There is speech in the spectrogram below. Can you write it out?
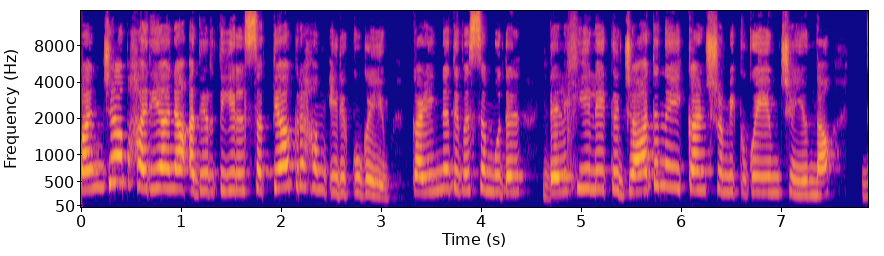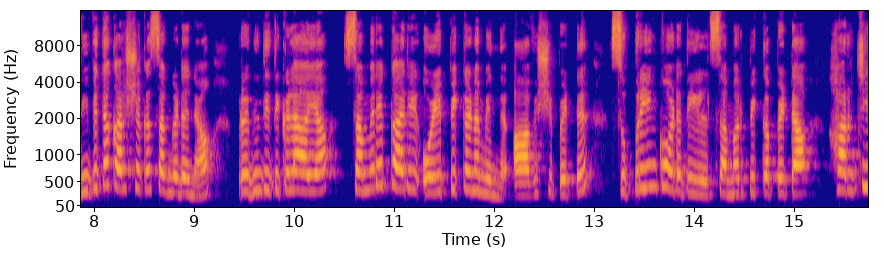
പഞ്ചാബ് ഹരിയാന അതിർത്തിയിൽ സത്യാഗ്രഹം ഇരിക്കുകയും കഴിഞ്ഞ ദിവസം മുതൽ ഡൽഹിയിലേക്ക് ജാഥ നയിക്കാൻ ശ്രമിക്കുകയും ചെയ്യുന്ന വിവിധ കർഷക സംഘടന പ്രതിനിധികളായ സമരക്കാരെ ഒഴിപ്പിക്കണമെന്ന് ആവശ്യപ്പെട്ട് സുപ്രീം കോടതിയിൽ സമർപ്പിക്കപ്പെട്ട ഹർജി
